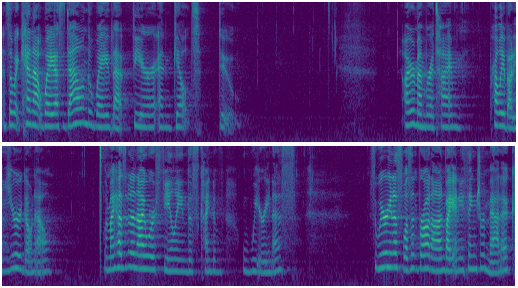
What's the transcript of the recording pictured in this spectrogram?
And so it cannot weigh us down the way that fear and guilt do. I remember a time, probably about a year ago now, when my husband and I were feeling this kind of weariness. So, weariness wasn't brought on by anything dramatic,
